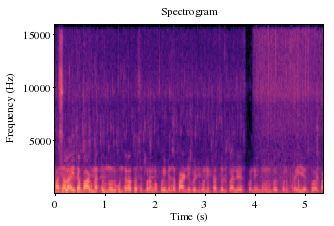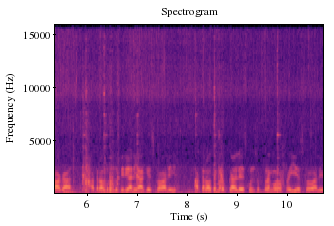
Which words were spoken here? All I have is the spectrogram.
మసాలా అయితే బాగా మెత్తగా నూరుకున్న తర్వాత శుభ్రంగా పొయ్యి మీద బాండి పెట్టుకొని పెద్ద ఉల్లిపాయలు వేసుకొని నూనె పోసుకొని ఫ్రై చేసుకోవాలి బాగా. ఆ తర్వాత రెండు బిర్యానీ ఆకు వేసుకోవాలి. ఆ తర్వాత మిరపకాయలు వేసుకొని శుభ్రంగా ఫ్రై చేసుకోవాలి.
